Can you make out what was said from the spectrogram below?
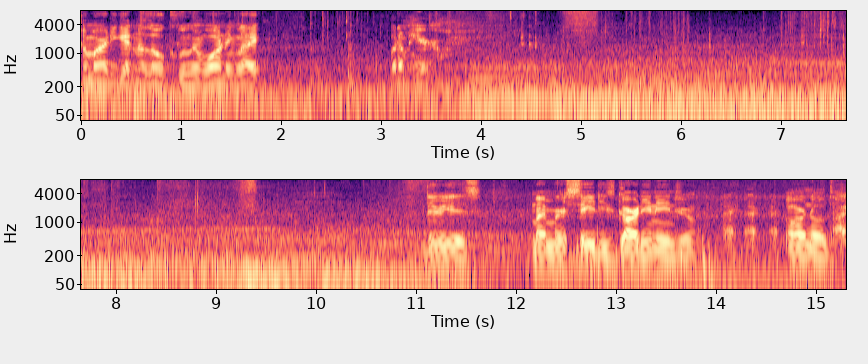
I'm already getting a low coolant warning light, but I'm here. There he is, my Mercedes guardian angel, Arnold. I,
